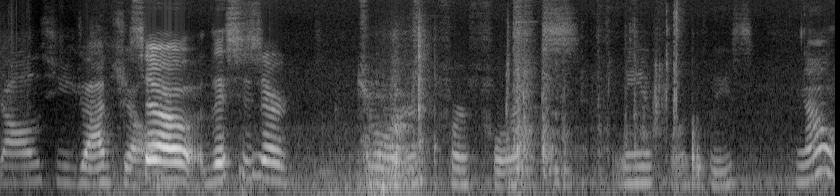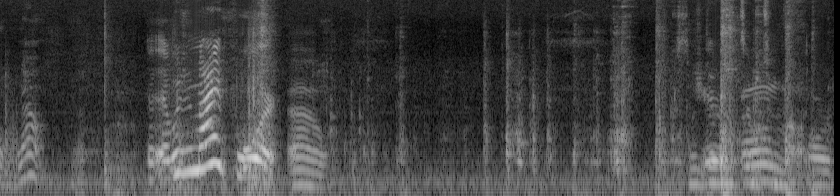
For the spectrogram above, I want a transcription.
Dolls, you got y'all. So this is our drawer for forks. Give me a fork, please. no, no. That was my fork. Oh. Your giving some to own fork.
